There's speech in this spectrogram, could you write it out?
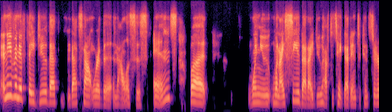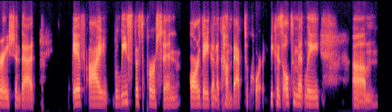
And even if they do that, that's not where the analysis ends, but when you when I see that, I do have to take that into consideration that if I release this person, are they going to come back to court? Because ultimately, um,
